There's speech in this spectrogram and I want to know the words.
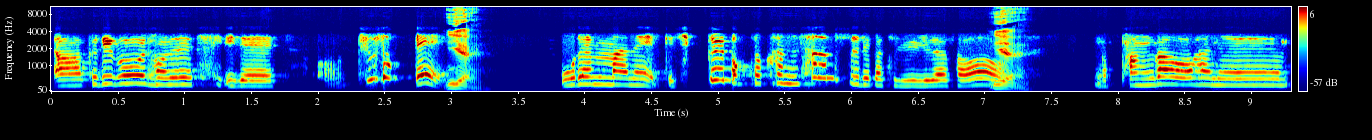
아, 그리고 저는 이제 어, 추석 때 예, 오랜만에 이렇게 시끌벅적하는 사람 소리가 들려서 예. 반가워하는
